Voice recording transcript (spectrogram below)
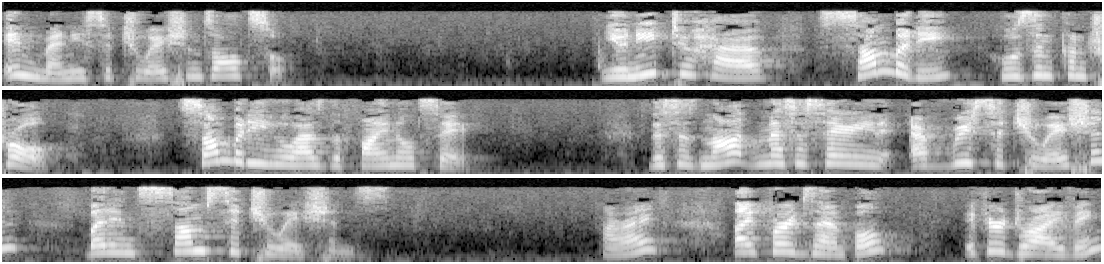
in many situations also. You need to have somebody who's in control. Somebody who has the final say. This is not necessary in every situation, but in some situations. Alright? Like for example, if you're driving,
